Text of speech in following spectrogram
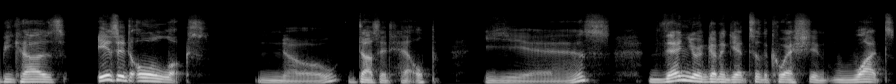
because is it all looks? No. Does it help? Yes. Then you're going to get to the question what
